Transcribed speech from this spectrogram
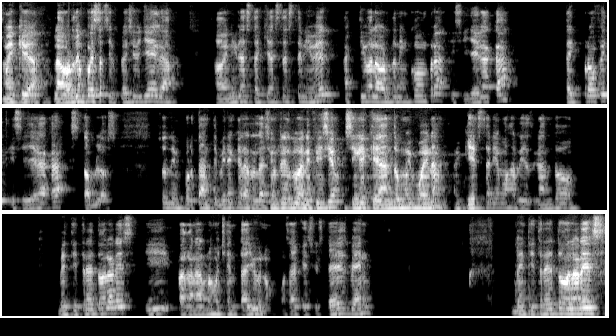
ahí queda. La orden puesta si el precio llega a venir hasta aquí hasta este nivel activa la orden en compra y si llega acá take profit y si llega acá, stop loss. Eso es lo importante. Miren que la relación riesgo-beneficio sigue quedando muy buena. Aquí estaríamos arriesgando 23 dólares y para ganarnos 81. O sea que si ustedes ven, 23 dólares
